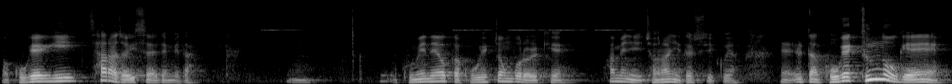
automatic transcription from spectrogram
어, 고객이 사라져 있어야 됩니다. 음, 구매 내역과 고객 정보로 이렇게 화면이 전환이 될 수 있고요. 예, 일단 고객 등록에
